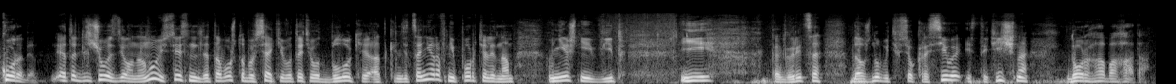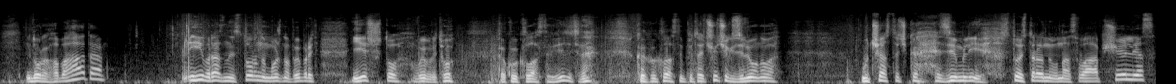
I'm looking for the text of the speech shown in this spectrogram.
коробе. Это для чего сделано? Ну, естественно, для того, чтобы всякие вот эти вот блоки от кондиционеров не портили нам внешний вид. И, как говорится, должно быть все красиво, эстетично, дорого-богато. Дорого-богато. И в разные стороны можно выбрать, есть что выбрать. О, какой классный, видите, да? Какой классный пятачочек зеленого участочка земли. С той стороны у нас вообще лес.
